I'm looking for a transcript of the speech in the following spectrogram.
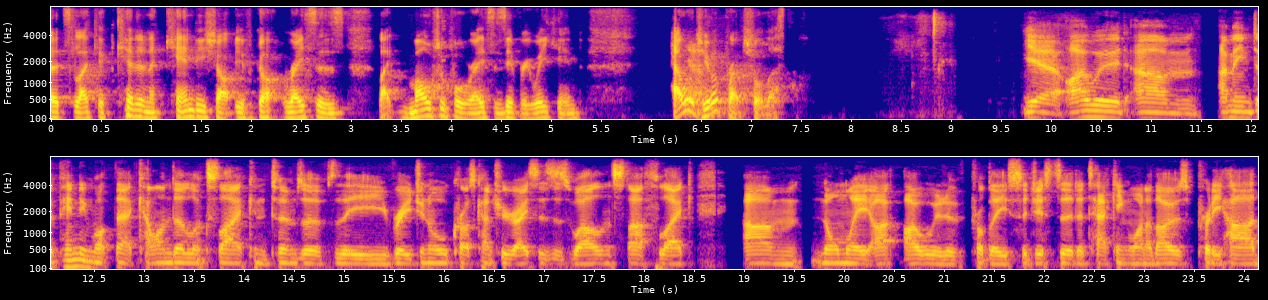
it's like a kid in a candy shop. You've got races, like multiple races every weekend. How would yeah. you approach all this? Yeah, I would. Um, I mean, depending what that calendar looks like in terms of the regional cross country races as well and stuff, like um, normally I, I would have probably suggested attacking one of those pretty hard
